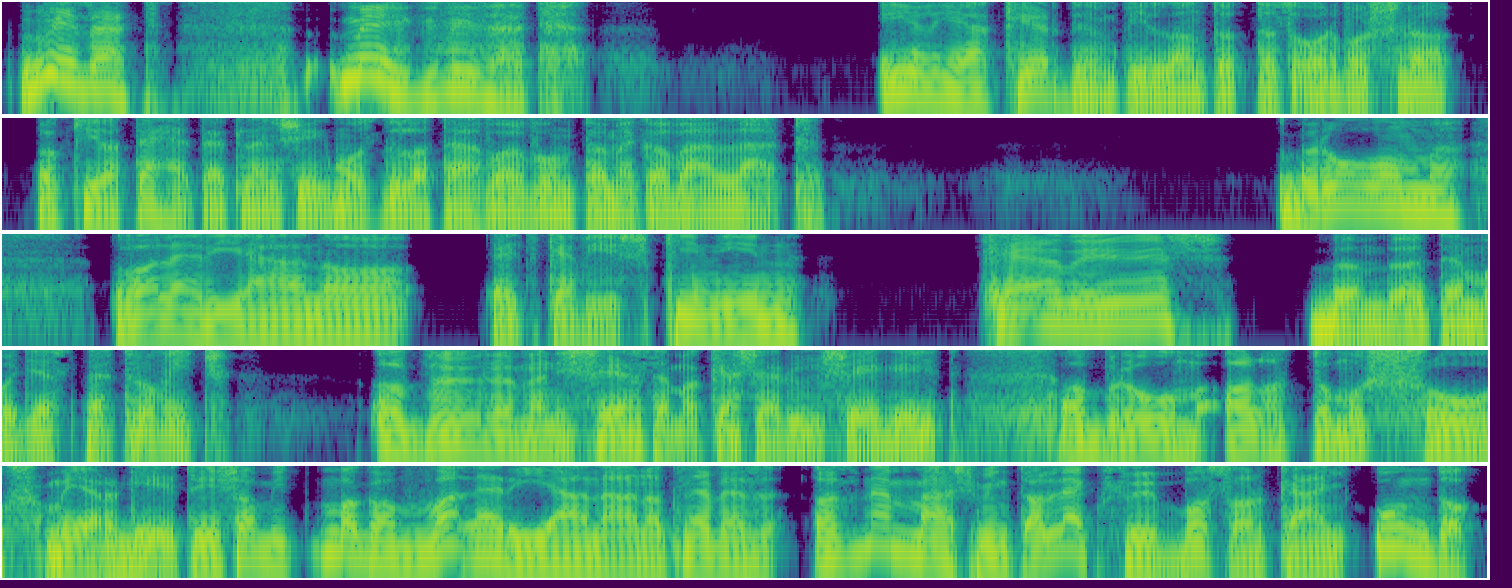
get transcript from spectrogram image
Vizet! Még vizet! Ilja kérdőn pillantott az orvosra, aki a tehetetlenség mozdulatával vonta meg a vállát. Brum, Valeriana, egy kevés kinin. Kevés? bömbölte Mogyeszt Petrovics. A bőrömen is érzem a keserűségét, a bróm alattomos sós mérgét, és amit maga Valeriánának nevez, az nem más, mint a legfőbb boszorkány undok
